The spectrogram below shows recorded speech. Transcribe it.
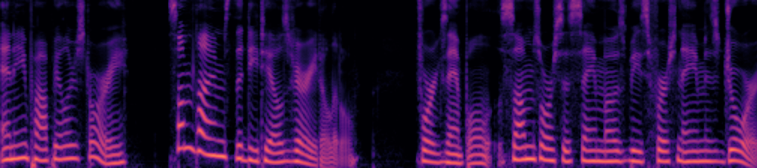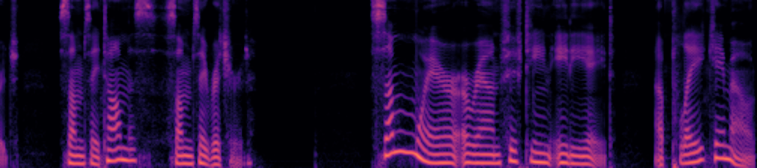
any popular story, sometimes the details varied a little. For example, some sources say Mosby's first name is George, some say Thomas, some say Richard. Somewhere around 1588, a play came out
